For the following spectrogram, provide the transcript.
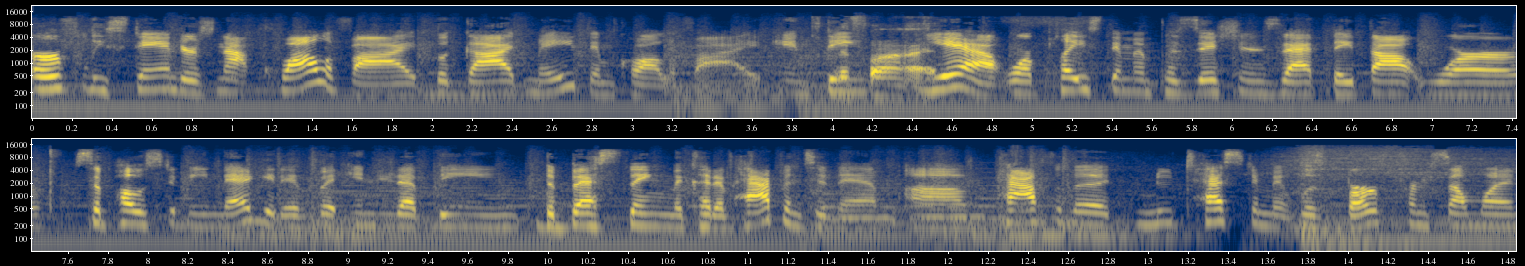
earthly standards not qualified, but God made them qualified and things, yeah, or placed them in positions that they thought were supposed to be negative, but ended up being the best thing that could have happened to them. Um, half of the New Testament was birthed from someone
